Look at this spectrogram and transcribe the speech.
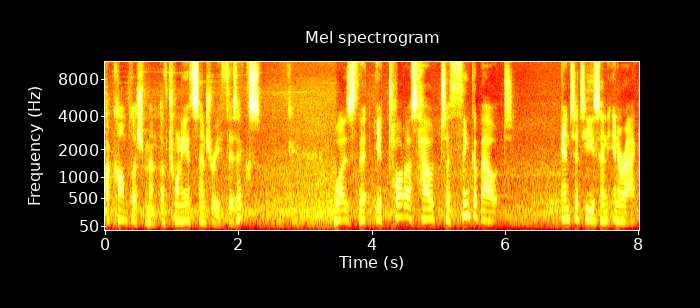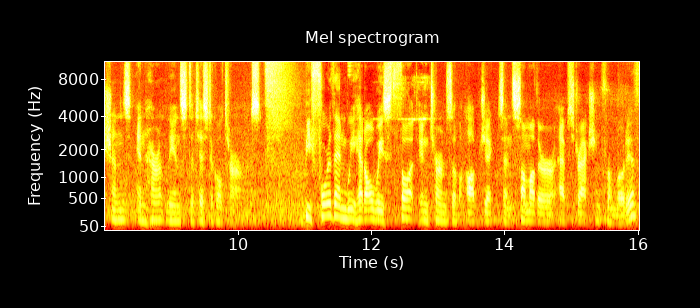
accomplishment of 20th century physics was that it taught us how to think about entities and interactions inherently in statistical terms. Before then, we had always thought in terms of objects and some other abstraction from motive,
